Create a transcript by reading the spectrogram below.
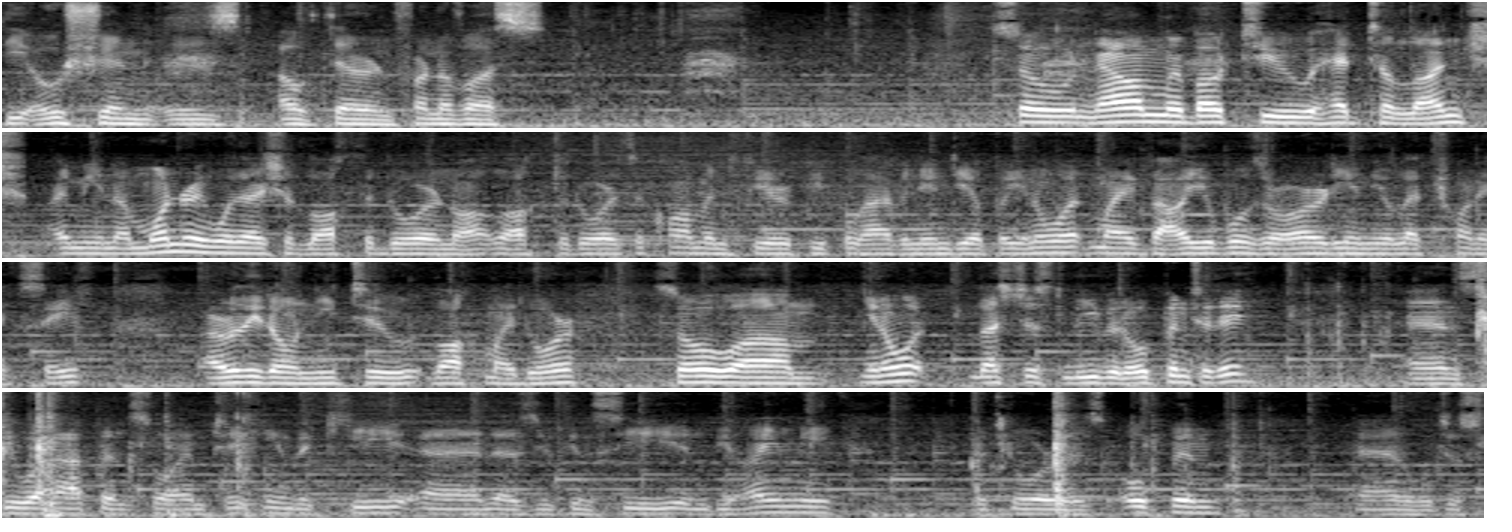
the ocean is out there in front of us so now I'm about to head to lunch. I mean, I'm wondering whether I should lock the door or not lock the door. It's a common fear people have in India, but you know what? My valuables are already in the electronic safe. I really don't need to lock my door. So, um, you know what? Let's just leave it open today and see what happens. So I'm taking the key and as you can see in behind me, the door is open and we'll just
